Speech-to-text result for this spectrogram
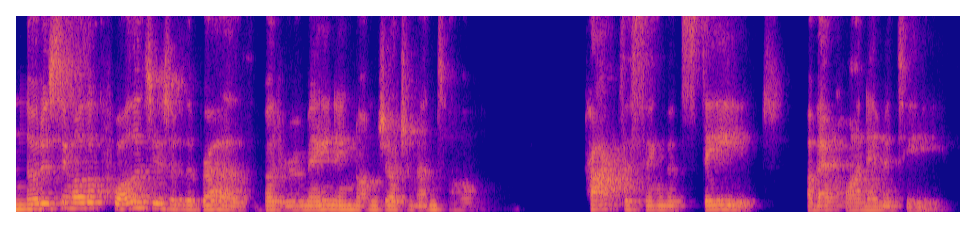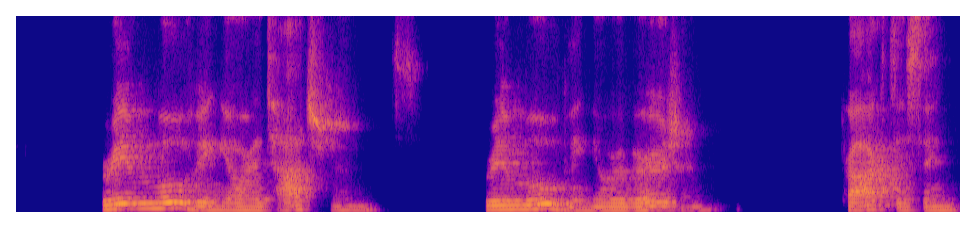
Noticing all the qualities of the breath, but remaining non judgmental. Practicing that state of equanimity. Removing your attachments. Removing your aversion. Practicing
